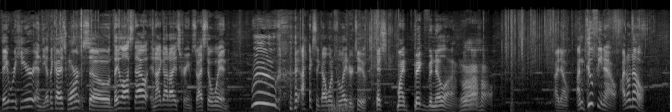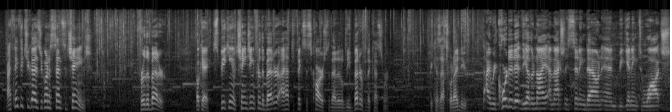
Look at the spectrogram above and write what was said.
They were here and the other guys weren't, so they lost out and I got ice cream, so I still win. Woo! I actually got one for later too. It's my big vanilla. I know. I'm goofy now. I don't know. I think that you guys are going to sense a change. For the better. Okay, speaking of changing for the better, I have to fix this car so that it'll be better for the customer. Because that's what I do. I recorded it the other night. I'm actually sitting down and beginning to watch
